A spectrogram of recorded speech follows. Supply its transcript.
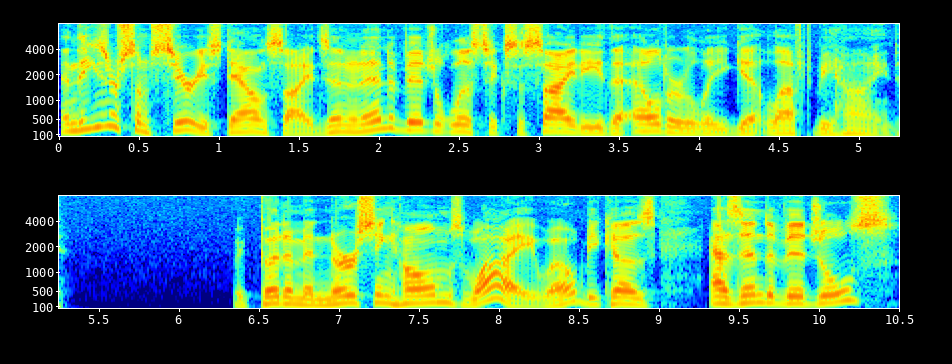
and these are some serious downsides. In an individualistic society, the elderly get left behind. We put them in nursing homes. Why? Well, because as individuals,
